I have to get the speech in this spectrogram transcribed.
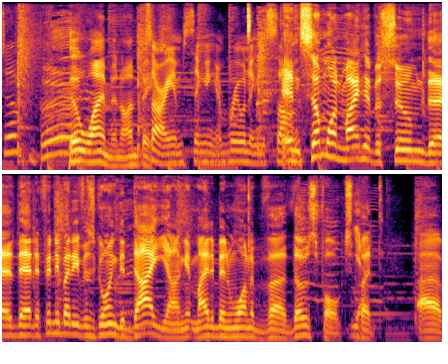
You beast. Bill Wyman on bass. Sorry, I'm singing. I'm ruining the song. And someone might have assumed uh, that if anybody was going to die young, it might have been one of uh, those folks. Yeah. But uh,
